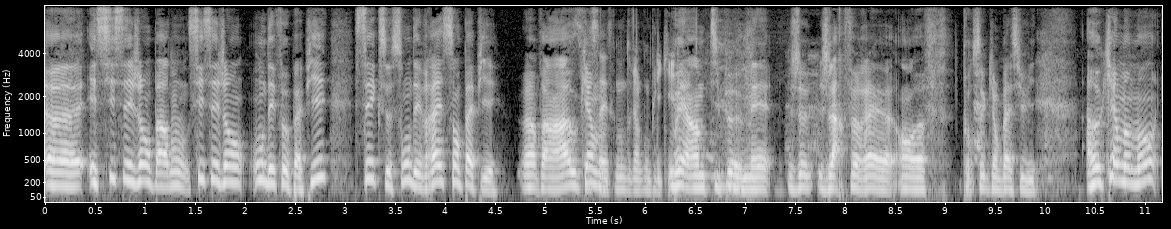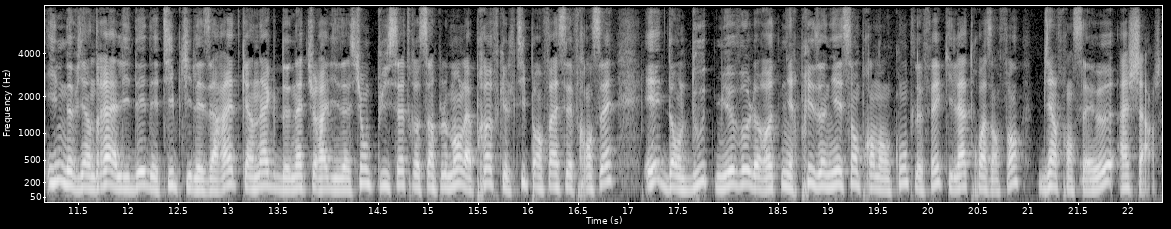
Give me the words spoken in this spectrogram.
euh, et si ces gens, pardon, si ces gens ont des faux papiers, c'est que ce sont des vrais sans-papiers. Enfin, à aucun Ça, ça devient compliqué. oui, un petit peu, mais je, je la referai euh, en off pour ceux qui n'ont pas suivi. À aucun moment, il ne viendrait à l'idée des types qui les arrêtent qu'un acte de naturalisation puisse être simplement la preuve que le type en face est français, et dans le doute, mieux vaut le retenir prisonnier sans prendre en compte le fait qu'il a trois enfants, bien français eux, à charge.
